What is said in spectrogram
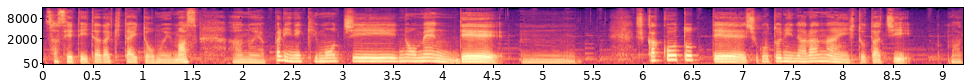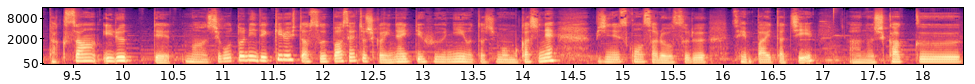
させていただきたいと思います。あのやっぱりね気持ちの面でうん資格を取って仕事にならない人たち、まあ、たくさんいるって、まあ、仕事にできる人は数パーセントしかいないっていうふうに私も昔ねビジネスコンサルをする先輩たちあの資格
